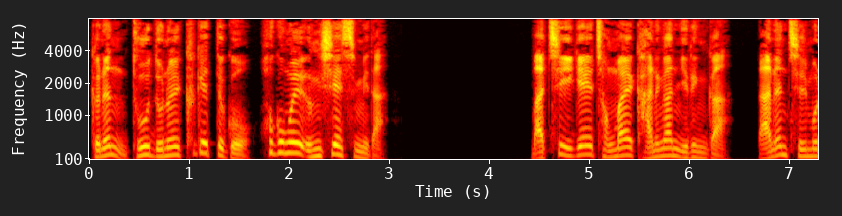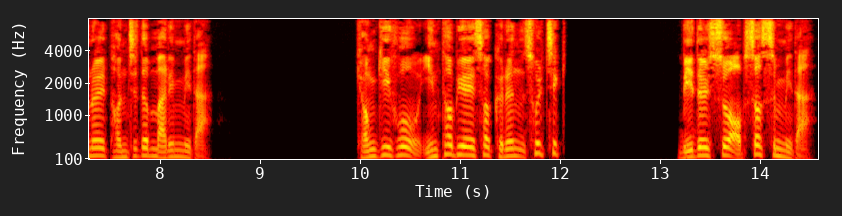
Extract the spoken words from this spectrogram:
그는 두 눈을 크게 뜨고 허공을 응시했습니다. 마치 이게 정말 가능한 일인가? 라는 질문을 던지듯 말입니다. 경기 후 인터뷰에서 그는 솔직히 믿을 수 없었습니다.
